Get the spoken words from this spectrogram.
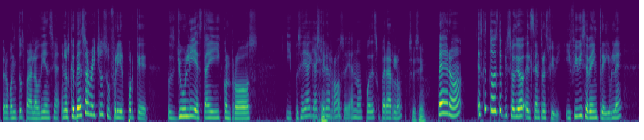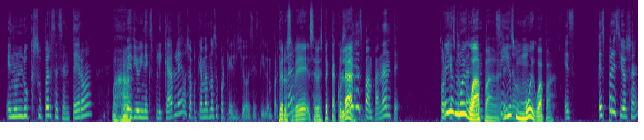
pero bonitos para la audiencia, en los que ves a Rachel sufrir porque, pues, Julie está ahí con Ross y, pues, ella ya Sí. quiere Ross, ella no puede superarlo. Sí, sí. Pero es que todo este episodio, el centro es Phoebe. Y Phoebe se ve increíble en un look súper sesentero, Ajá. medio inexplicable. O sea, porque además no sé por qué eligió ese estilo en Pero particular. se ve, se ve Pero sí espectacular. es despampanante. Ella es muy guapa. sí, Ella es muy guapa. es, es preciosa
